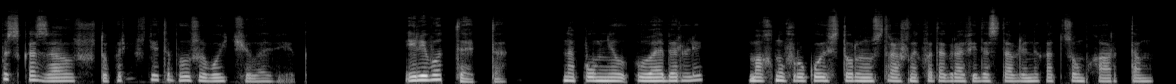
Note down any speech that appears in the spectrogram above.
бы сказал, что прежде это был живой человек? Или вот это напомнил Уэберли, махнув рукой в сторону страшных фотографий, доставленных отцом Хартом.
